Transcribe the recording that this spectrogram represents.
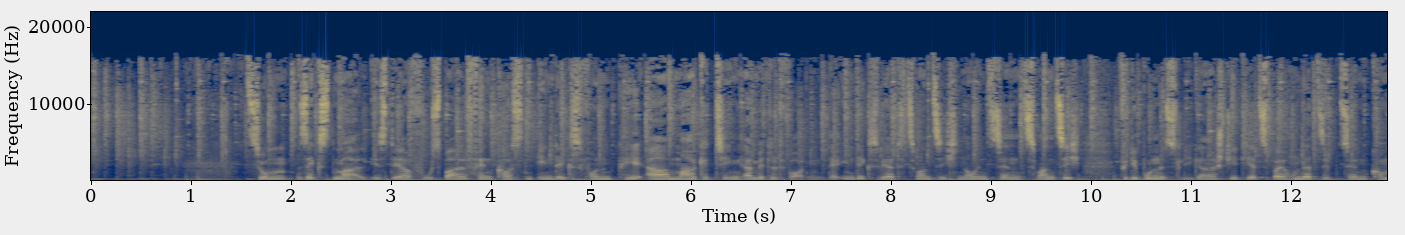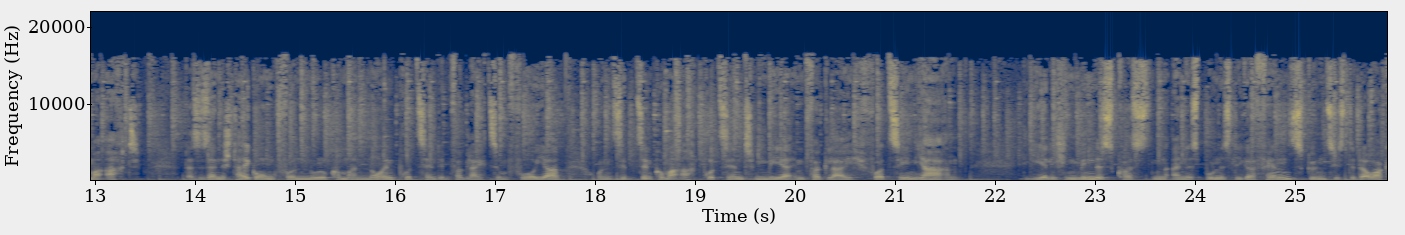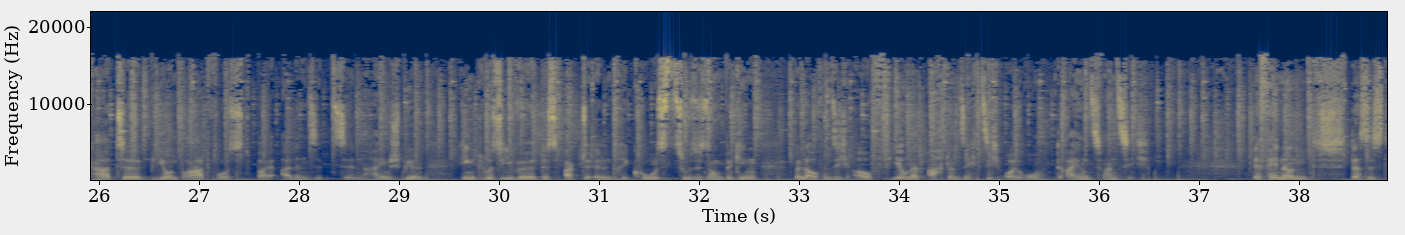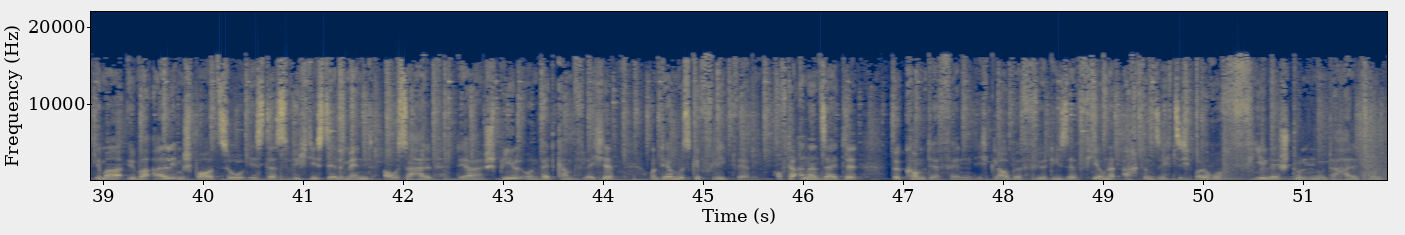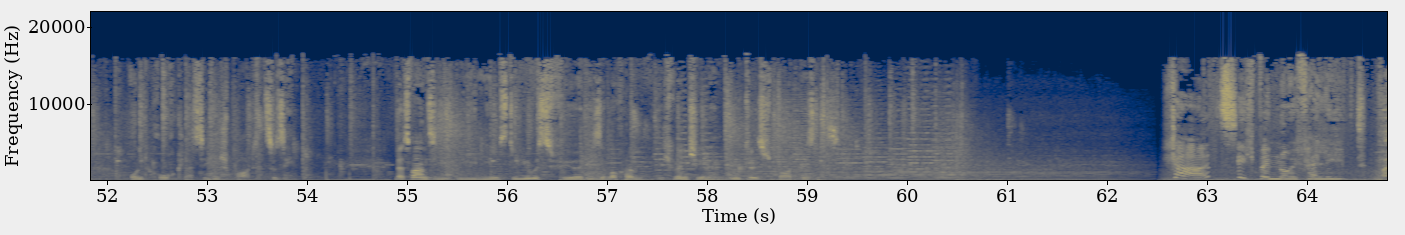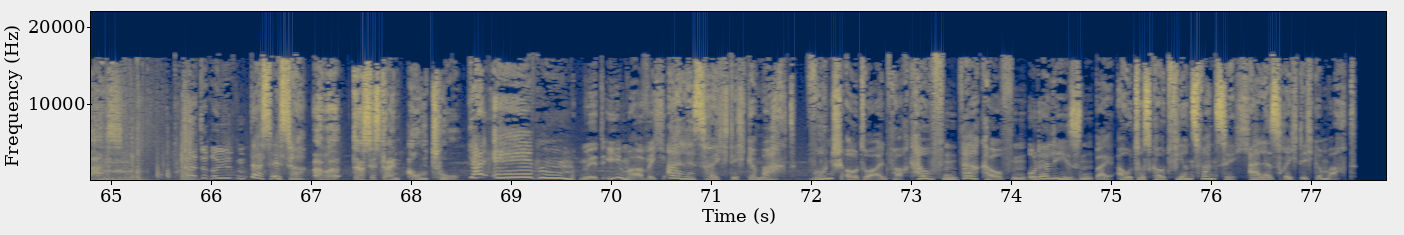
Zum sechsten Mal ist der Fußball-Fankostenindex von PR Marketing ermittelt worden. Der Indexwert 2019-20 für die Bundesliga steht jetzt bei 117,8. Das ist eine Steigerung von 0,9 Prozent im Vergleich zum Vorjahr und 17,8 Prozent mehr im Vergleich vor zehn Jahren. Die jährlichen Mindestkosten eines Bundesliga-Fans, günstigste Dauerkarte, Bier und Bratwurst bei allen 17 Heimspielen inklusive des aktuellen Trikots zu Saisonbeginn belaufen sich auf 468,23 Euro. Der Fan, und das ist immer überall im Sport so, ist das wichtigste Element außerhalb der Spiel- und Wettkampffläche und der muss gepflegt werden. Auf der anderen Seite bekommt der Fan, ich glaube, für diese 468 Euro viele Stunden Unterhaltung und hochklassigen Sport zu sehen. Das waren sie, die News to Use für diese Woche. Ich wünsche Ihnen gutes Sportbusiness. Schatz, ich bin neu verliebt. Was? Da drüben. Das ist er. Aber das ist ein Auto. Ja, eben. Mit ihm habe ich alles richtig gemacht. Wunschauto einfach kaufen, verkaufen oder leasen. Bei Autoscout24. Alles richtig gemacht.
